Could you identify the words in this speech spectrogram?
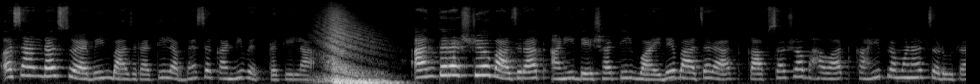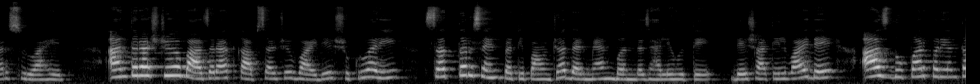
असा अंदाज सोयाबीन बाजारातील अभ्यासकांनी व्यक्त केला. आंतरराष्ट्रीय बाजारात आणि देशातील वायदे बाजारात कापसाच्या भावात काही प्रमाणात चढउतार सुरू आहेत. आंतरराष्ट्रीय बाजारात कापसाचे वायदे शुक्रवारी सत्तर सेंट प्रतिपाऊंडच्या दरम्यान बंद झाले होते. देशातील वायदे आज दुपारपर्यंत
